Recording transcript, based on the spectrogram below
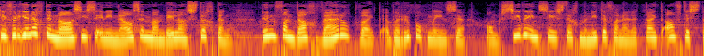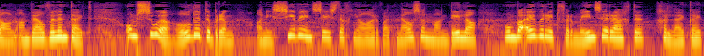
Die Verenigde Nasies en die Nelson Mandela Stichting doen vandag wêreldwyd 'n beroep op mense om 67 minute van hulle tyd af te staan aan welwillendheid om so hulde te bring aan die 67 jaar wat Nelson Mandela hom beywer het vir menseregte, gelykheid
